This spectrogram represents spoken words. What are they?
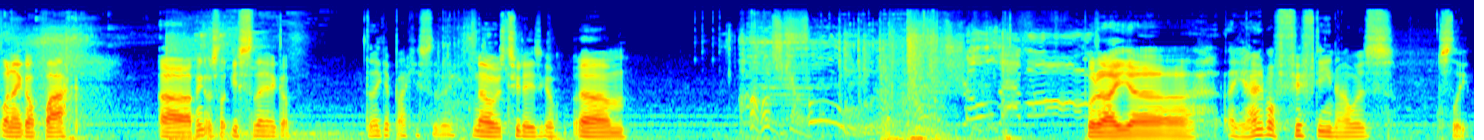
when I got back. Uh, I think it was like yesterday. I got. Did I get back yesterday? No, it was two days ago. Um, but I uh, I had about fifteen hours sleep,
